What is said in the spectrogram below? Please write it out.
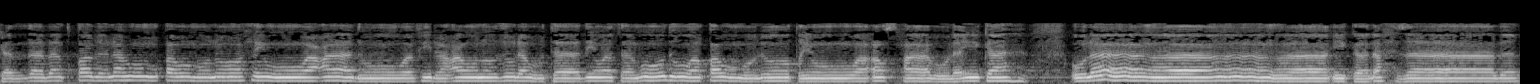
كذبت قبلهم قوم نوح وعاد وفرعون ذو الأوتاد وثمود وقوم لوط وأصحاب ليكة أولئك الأحزاب.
